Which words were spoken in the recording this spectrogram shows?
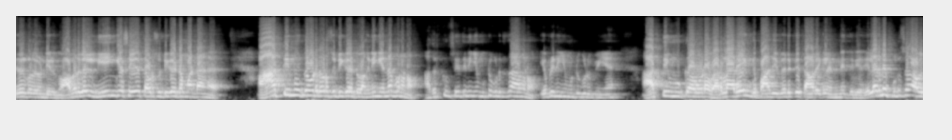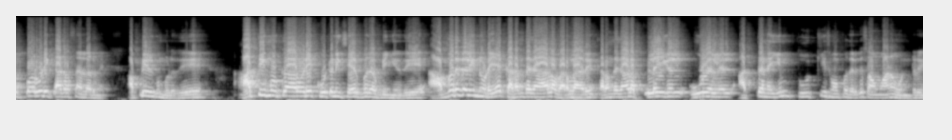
எதிர்கொள்ள வேண்டியிருக்கும். அவர்கள் நீங்க செய்த தவறு சுட்டி காட்ட மாட்டாங்க. அதிமுகவோட தவறு சுட்டி காட்டுவாங்க. நீங்க என்ன பண்ணணும்? அதற்கும் சேர்த்து நீங்க முட்டு கொடுத்து தான் ஆகணும். எப்படி நீங்க முட்டு கொடுப்பீங்க? அதிமுகவோட வரலாறே இங்க பாதி பேருக்கு தாவைகள் என்னன்னே தெரியாது. எல்லாருமே புதுசா அவர் போர்வடி கேடர்ஸ் தான் எல்லாருமே. அப்படி இருக்கும் பொழுது அதிமுகவுடைய கூட்டணி சேர்ப்பது அப்படிங்கிறது அவர்களினுடைய கடந்த கால வரலாறு கடந்த கால பிள்ளைகள் ஊழல்கள் அத்தனையும் தூக்கி சுமப்பதற்கு சமமான ஒன்று.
